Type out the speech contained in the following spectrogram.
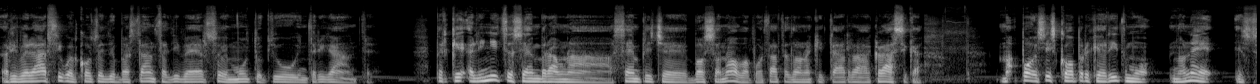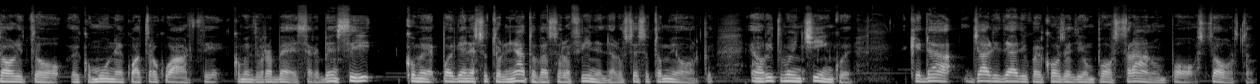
rivelarsi qualcosa di abbastanza diverso e molto più intrigante perché all'inizio sembra una semplice bossa nova portata da una chitarra classica, ma poi si scopre che il ritmo non è il solito e comune quattro quarti come dovrebbe essere, bensì, come poi viene sottolineato verso la fine dallo stesso Tom York, è un ritmo in cinque che dà già l'idea di qualcosa di un po' strano, un po' storto.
